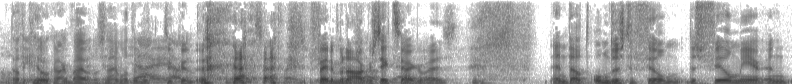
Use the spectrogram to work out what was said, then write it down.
Oh, dat ik heel graag bij willen zijn, want dat Ja, moet ja, natuurlijk dat een fenomenaal gezicht zijn geweest. En dat om dus de film, dus veel meer een,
